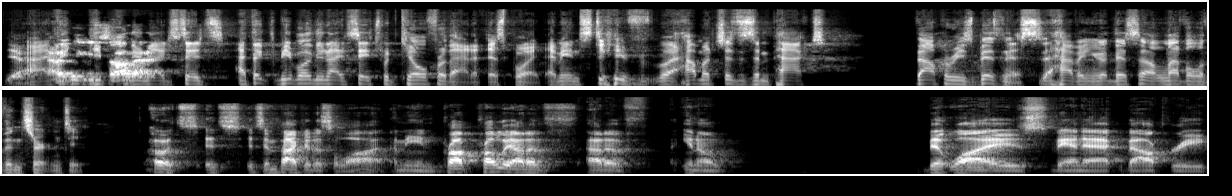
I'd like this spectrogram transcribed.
Yeah, I, I think, think people in the that. United States. I think the people in the United States would kill for that at this point. I mean, Steve, how much does this impact Valkyrie's business having this uh, level of uncertainty? Oh, it's it's it's impacted us a lot. I mean, pro- probably out of out of you know, Bitwise, VanEck, Valkyrie,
